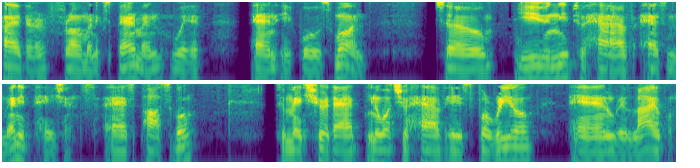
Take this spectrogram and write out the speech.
either from an experiment with n equals 1. So you need to have as many patients as possible to make sure that you know what you have is for real and reliable.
